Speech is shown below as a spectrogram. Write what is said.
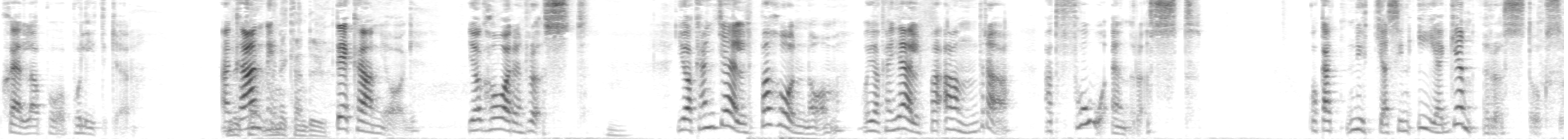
skälla på politiker. Han det kan, kan inte. Men det kan du. Det kan jag. Jag har en röst. Jag kan hjälpa honom och jag kan hjälpa andra att få en röst. Och att nyttja sin egen röst också.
